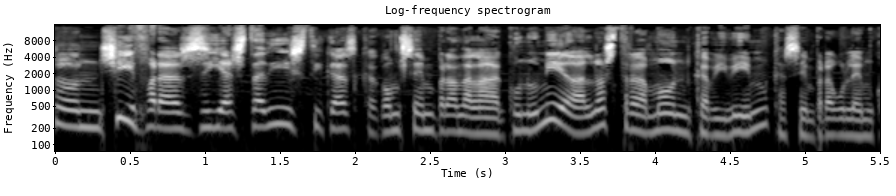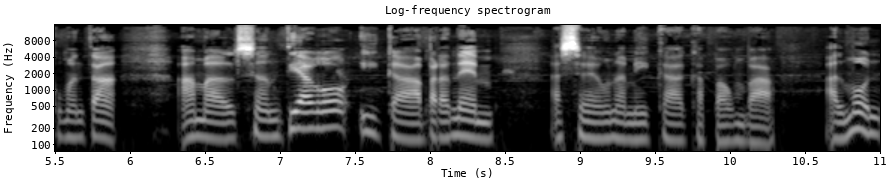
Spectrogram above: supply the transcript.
són xifres i estadístiques que, com sempre, de l'economia del nostre món que vivim, que sempre volem comentar amb el Santiago i que aprenem a saber una mica cap a on va el món,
